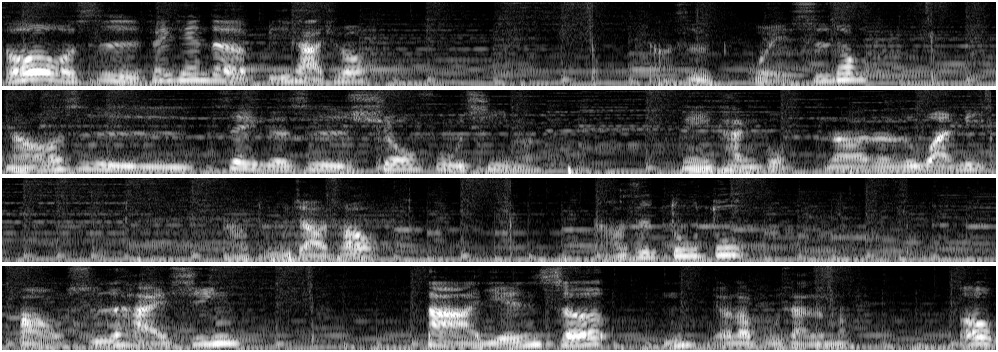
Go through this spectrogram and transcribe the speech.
哦，是飞天的皮卡丘，是鬼师通，然后是这个是修复器吗？没看过。然后这是万历，然后独角虫，然后是嘟嘟，宝石海星、大岩蛇，嗯，要到普闪了吗？哦，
